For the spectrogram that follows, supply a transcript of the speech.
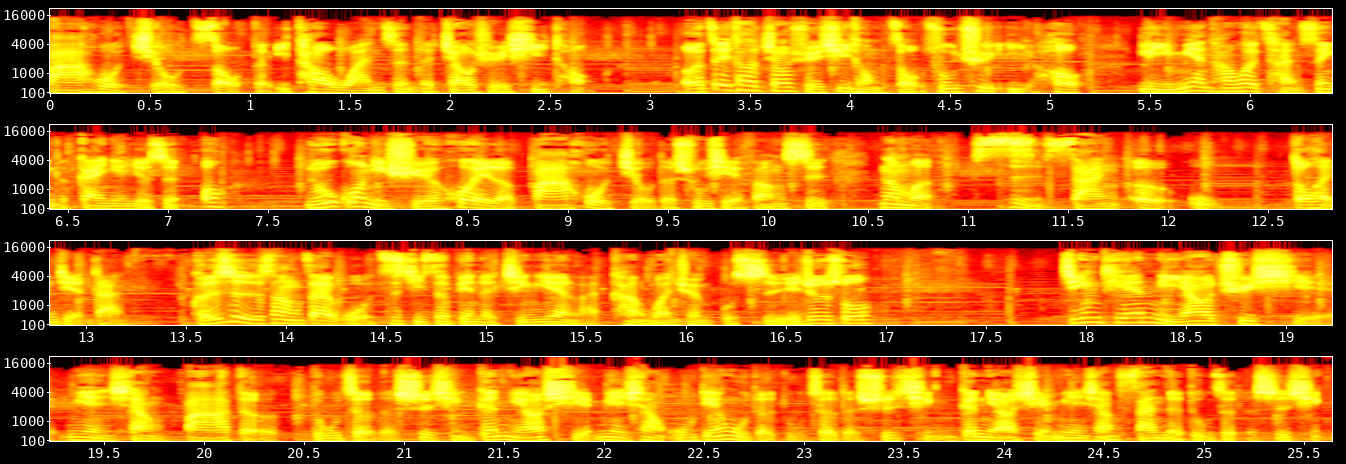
八或九走的一套完整的教学系统，而这套教学系统走出去以后，里面它会产生一个概念，就是哦，如果你学会了八或九的书写方式，那么四三二五都很简单。可是事实上，在我自己这边的经验来看，完全不是，也就是说。今天你要去写面向八的读者的事情，跟你要写面向五点五的读者的事情，跟你要写面向三的读者的事情，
